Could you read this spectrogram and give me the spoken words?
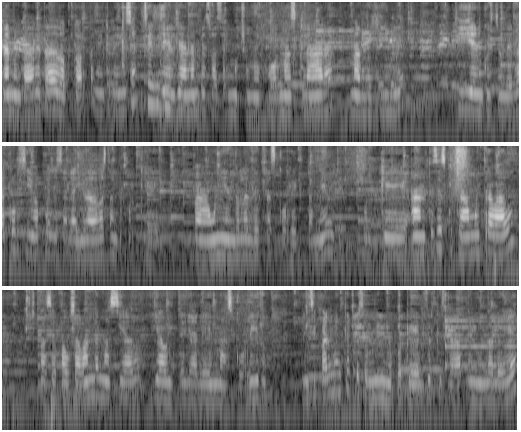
la mentada letra de doctor también que le dicen, y él ya la empezó a hacer mucho mejor, más clara, más legible. Y en cuestión de la cursiva, pues o le ha ayudado bastante porque va uniendo las letras correctamente, porque antes se escuchaba muy trabado se pausaban demasiado y ahorita ya leen más corrido. Principalmente pues el niño, porque él es el que estaba aprendiendo a leer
